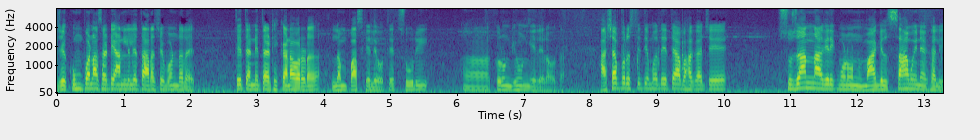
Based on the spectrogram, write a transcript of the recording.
जे कुंपणासाठी आणलेले ताराचे बंडल आहेत ते त्यांनी त्या ठिकाणावरनं लंपास केले होते चोरी करून घेऊन गेलेला होता. अशा परिस्थितीमध्ये त्या भागाचे सुजान नागरिक म्हणून मागील सहा महिन्याखाली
